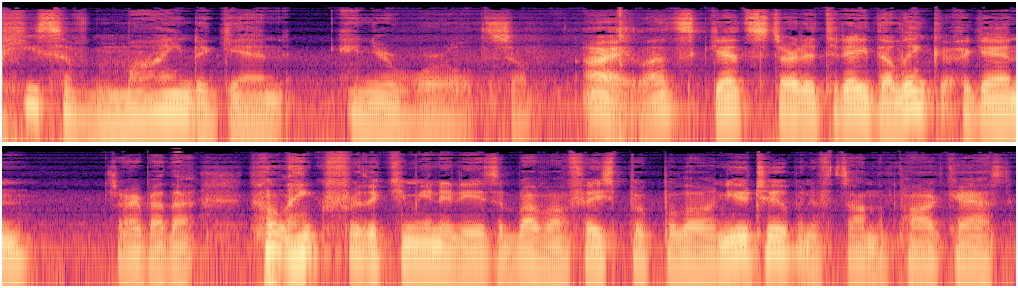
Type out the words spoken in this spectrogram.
peace of mind again in your world. So, all right, let's get started today. The link again, sorry about that. The link for the community is above on Facebook, below on YouTube, and if it's on the podcast,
